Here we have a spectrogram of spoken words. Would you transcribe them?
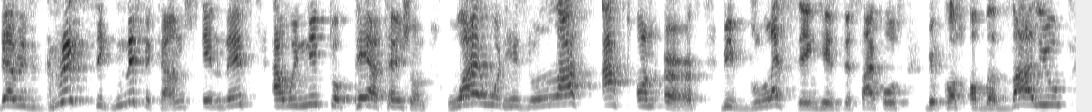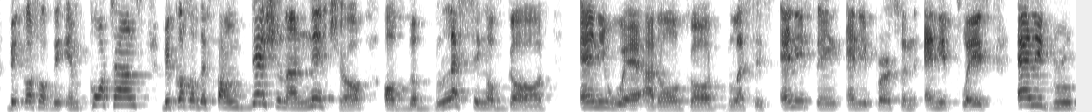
There is great significance in this, and we need to pay attention. Why would his last act on earth be blessing his disciples? Because of the value, because of the importance, because of the foundational nature of the blessing of God anywhere at all God blesses anything, any person, any place, any group,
